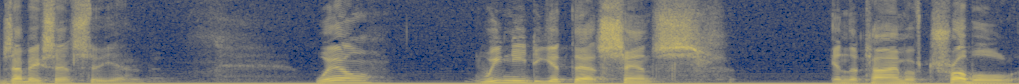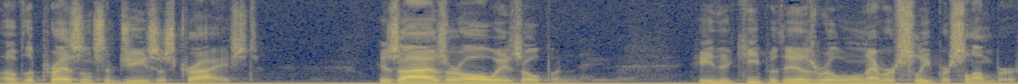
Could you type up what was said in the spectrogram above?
Does that make sense to you? Well, we need to get that sense in the time of trouble of the presence of Jesus Christ. His eyes are always open. He that keepeth Israel will never sleep or slumber.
